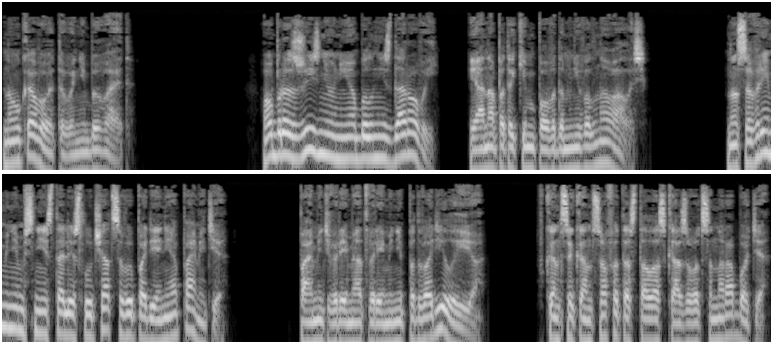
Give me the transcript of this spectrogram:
Но у кого этого не бывает? Образ жизни у нее был нездоровый, и она по таким поводам не волновалась. Но со временем с ней стали случаться выпадения памяти. Память время от времени подводила ее. В конце концов, это стало сказываться на работе.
